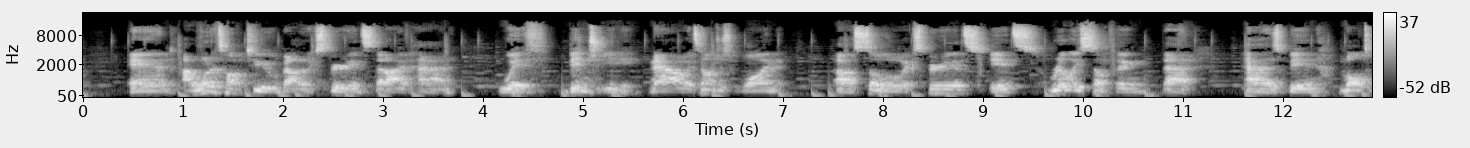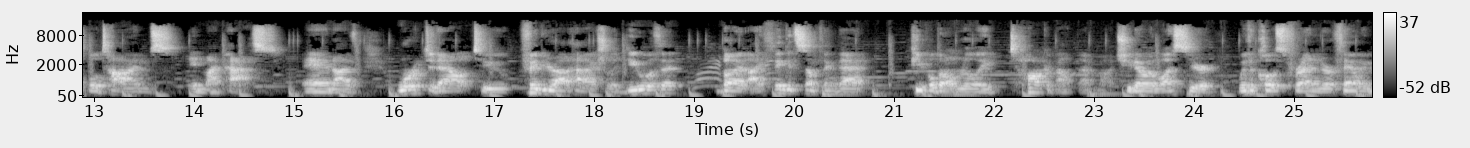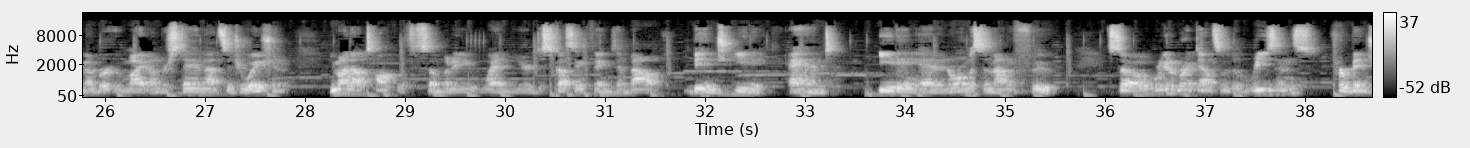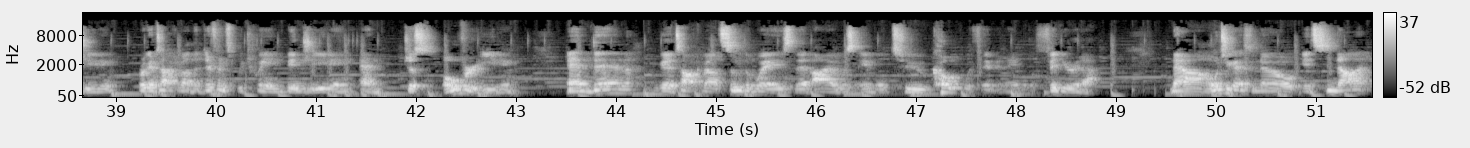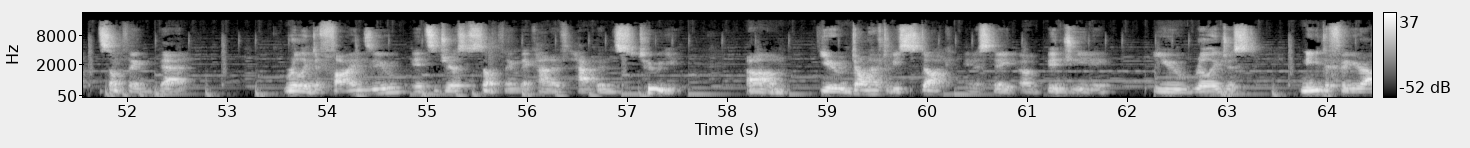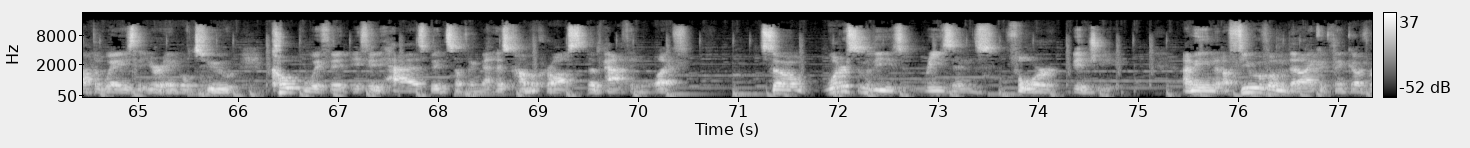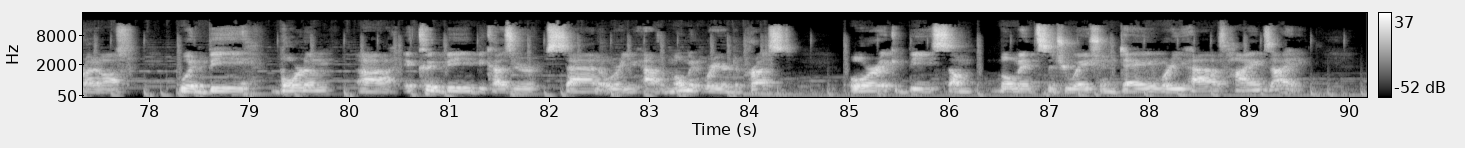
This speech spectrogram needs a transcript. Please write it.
and I want to talk to you about an experience that I've had with binge eating. Now, it's not just one uh, solo experience, it's really something that has been multiple times in my past. And I've worked it out to figure out how to actually deal with it. But I think it's something that people don't really talk about that much. You know, unless you're with a close friend or a family member who might understand that situation, you might not talk with somebody when you're discussing things about binge eating and eating an enormous amount of food. So, we're gonna break down some of the reasons for binge eating. We're going to talk about the difference between binge eating and just overeating. And then I'm going to talk about some of the ways that I was able to cope with it and able to figure it out. Now, I want you guys to know it's not something that really defines you, it's just something that kind of happens to you. Um, you don't have to be stuck in a state of binge eating. You really just need to figure out the ways that you're able to cope with it if it has been something that has come across the path in your life. So, what are some of these reasons for binge eating? I mean, a few of them that I could think of right off would be boredom. Uh, it could be because you're sad or you have a moment where you're depressed, or it could be some moment, situation, day where you have high anxiety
